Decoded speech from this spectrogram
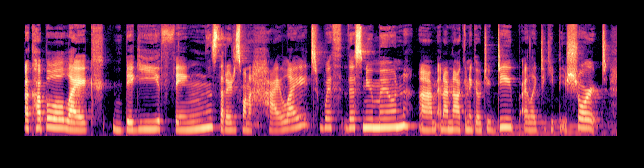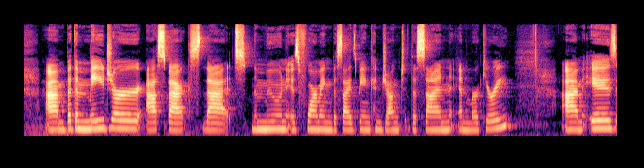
a couple like biggie things that I just want to highlight with this new moon, um, and I'm not going to go too deep. I like to keep these short. Um, but the major aspects that the moon is forming, besides being conjunct the sun and Mercury, um, is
